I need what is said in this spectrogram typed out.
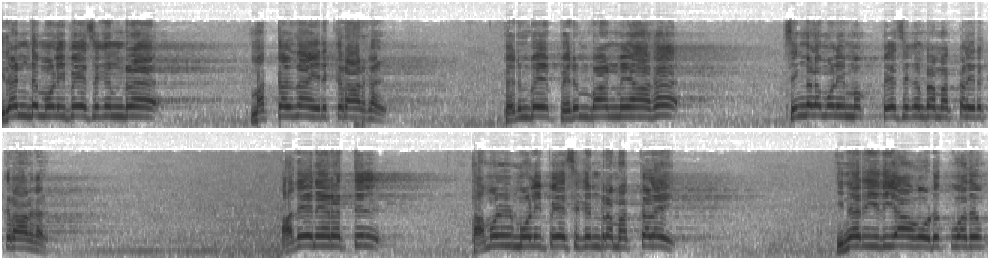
இரண்டு மொழி பேசுகின்ற மக்கள் தான் இருக்கிறார்கள். பெரும்பே பெரும்பான்மையாக சிங்கள மொழி பேசுகின்ற மக்கள் இருக்கிறார்கள். அதே நேரத்தில் தமிழ் மொழி பேசுகின்ற மக்களை இன ரீதியாக ஒடுக்குவதும்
